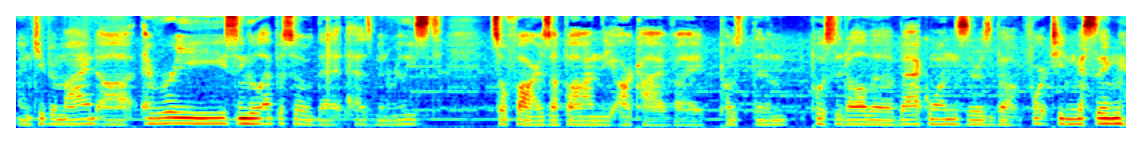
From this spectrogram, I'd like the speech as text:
And keep in mind, uh, every single episode that has been released so far is up on the archive. I posted them, posted all the back ones. There's about 14 missing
